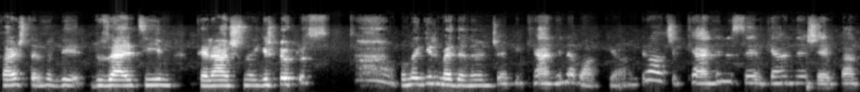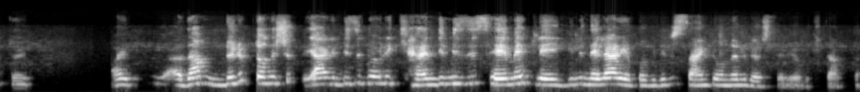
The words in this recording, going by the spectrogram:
karşı tarafı bir düzelteyim telaşına giriyoruz. Ona girmeden önce bir kendine bak ya. Birazcık kendini sev, kendine şefkat duy. Ay, adam dönüp dolaşıp yani bizi böyle kendimizi sevmekle ilgili neler yapabiliriz sanki onları gösteriyor bu kitapta.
